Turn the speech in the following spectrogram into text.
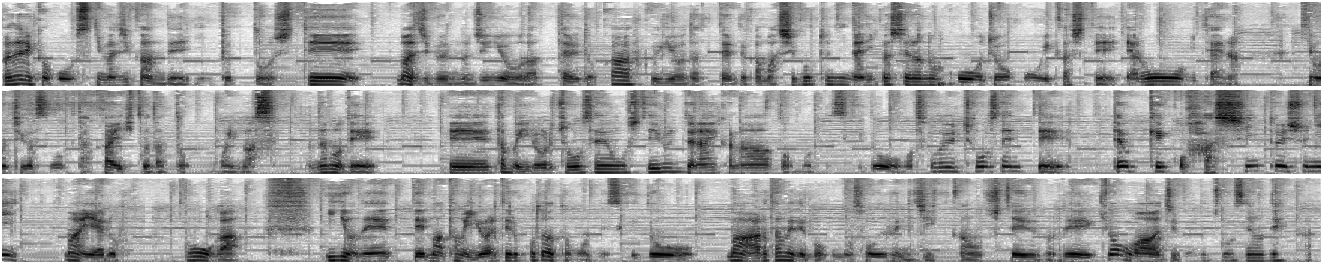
まあ、何かこう隙間時間でインプットをして、まあ自分の事業だったりとか副業だったりとか、まあ仕事に何かしらのこう情報を活かしてやろうみたいな気持ちがすごく高い人だと思います。なので、えー、多分いろいろ挑戦をしているんじゃないかなと思うんですけど、まあ、そういう挑戦って結構発信と一緒にまあやる方がいいよねって、まあ多分言われてることだと思うんですけど、まあ改めて僕もそういうふうに実感をしているので、今日は自分の挑戦をね、発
